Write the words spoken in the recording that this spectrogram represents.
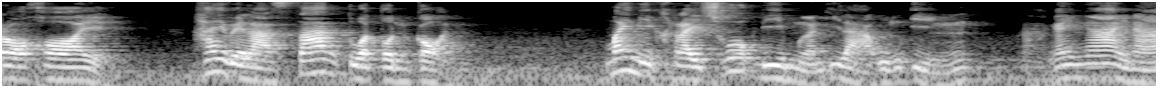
รอคอย ให้เวลาสร้างตัวตนก่อน ไม่มีใครโชคดีเหมือนอีลาอุงอิงง่ายๆนะ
